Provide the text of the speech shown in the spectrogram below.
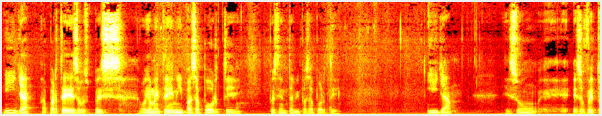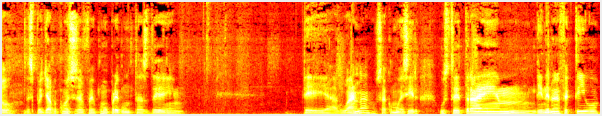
y ya, aparte de eso, pues obviamente mi pasaporte, presentar mi pasaporte. Y ya, eso, eh, eso fue todo. Después ya comencé a hacer fue como preguntas de, de aduana, o sea, como decir, usted trae mm, dinero en efectivo,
